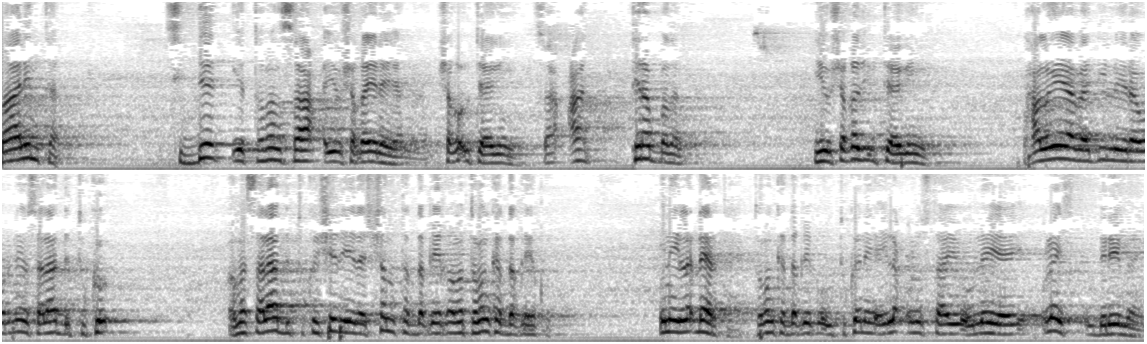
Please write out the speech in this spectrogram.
maalinta siddeed iyo toban saac ayuu shaqaynayaa. Shaqo u taagan yahay saacaad tiro badan iyuu shaqadii u taagan yahay. Waxaa laga yaabaa haddii la yidhaha warniyo salaadda tuko. Ama salaadda tukashadeeda shanta daqiiqo ama tobanka daqiiqo inay la dheer tahay. Tobanka daqiiqo uu tukanaya ay la culus oo uu leeyahay culays uu dareemayo.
